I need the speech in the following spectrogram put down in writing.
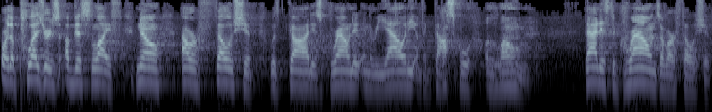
or the pleasures of this life. No, our fellowship with God is grounded in the reality of the gospel alone. That is the grounds of our fellowship.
